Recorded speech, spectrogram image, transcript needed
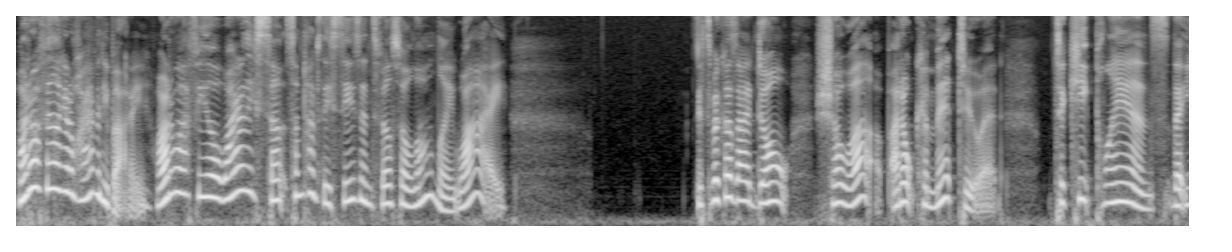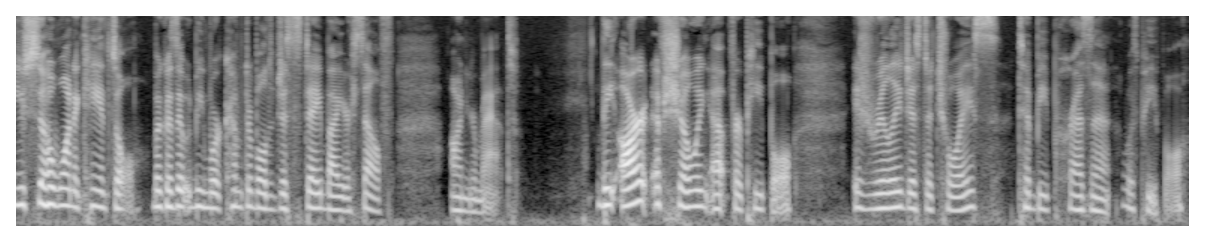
why do I feel like I don't have anybody? Why do I feel why are these sometimes these seasons feel so lonely? Why? It's because I don't show up. I don't commit to it to keep plans that you so want to cancel because it would be more comfortable to just stay by yourself on your mat. The art of showing up for people is really just a choice to be present with people.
